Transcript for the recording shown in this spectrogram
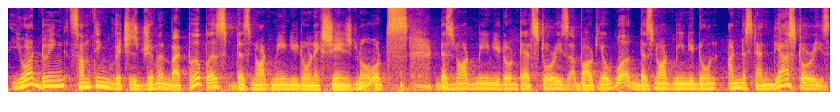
you are doing something which is driven by purpose does not mean you don't exchange notes, does not mean you don't tell stories about your work, does not mean you don't understand their stories.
